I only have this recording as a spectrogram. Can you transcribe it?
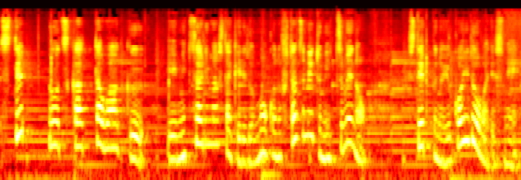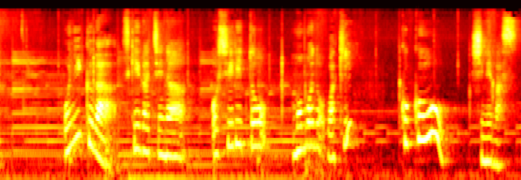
ステップを使ったワーク、えー、3つありましたけれどもこの2つ目と3つ目のステップの横移動はですねお肉がつきがちなお尻とももの脇ここを締めます。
